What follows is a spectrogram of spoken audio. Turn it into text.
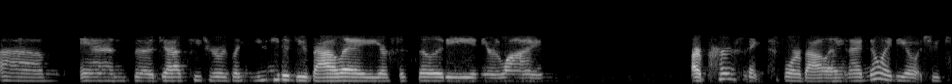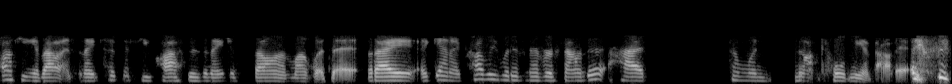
Um, and the jazz teacher was like, "You need to do ballet. Your facility and your lines are perfect for ballet and I had no idea what she was talking about and then I took a few classes and I just fell in love with it. But I again I probably would have never found it had someone not told me about it.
